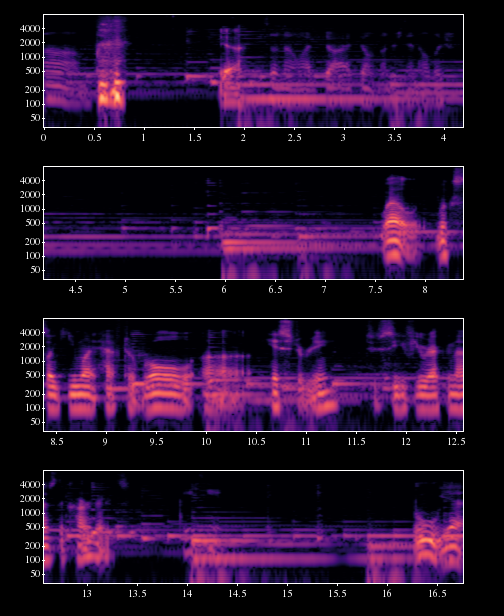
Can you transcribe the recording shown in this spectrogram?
Um. Yeah. So no, I, I don't understand Elvish. Well, it looks like you might have to roll uh, history to see if you recognize the carvings. 18. Ooh, yeah.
